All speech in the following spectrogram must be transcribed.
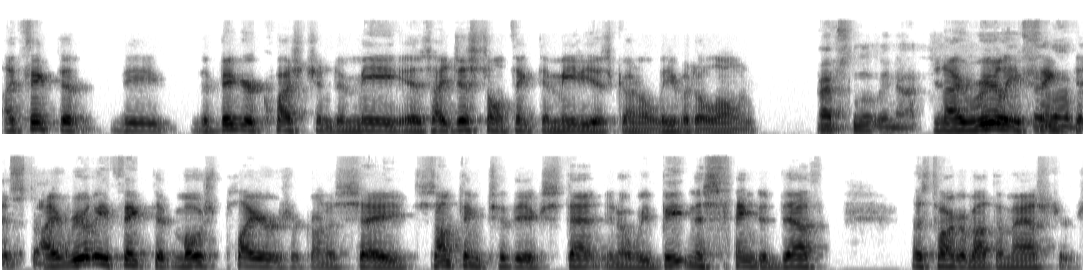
I think that the the bigger question to me is I just don't think the media is going to leave it alone. Absolutely not. And I really They think that. I really think that most players are going to say something to the extent, you know, we've beaten this thing to death. Let's talk about the Masters.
